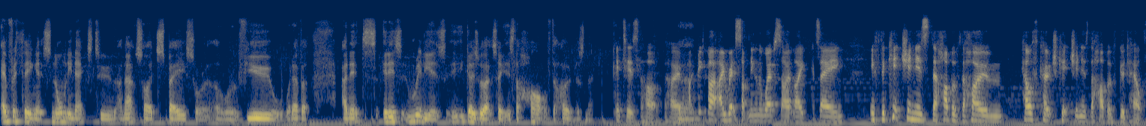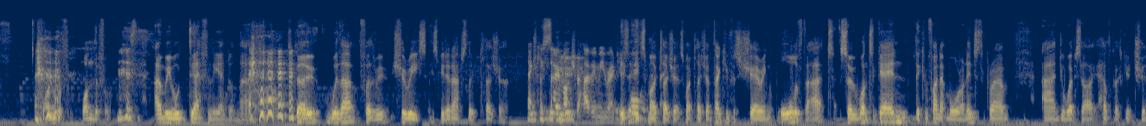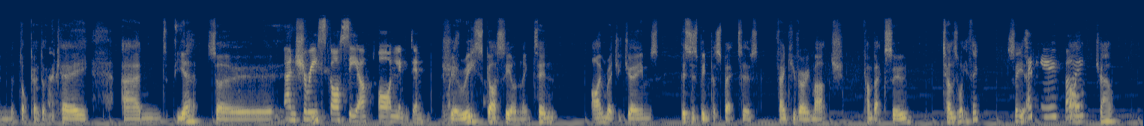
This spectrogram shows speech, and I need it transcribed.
everything. It's normally next to an outside space or a, or a view or whatever. And it's it is really is it goes without saying it's the heart of the home isn't it? It is the heart of the home. Yeah. i think I, I read something on the website like saying if the kitchen is the hub of the home, Health Coach Kitchen is the hub of good health. wonderful, wonderful. And we will definitely end on that. so, without further ado, Cherise, it's been an absolute pleasure. Thank you so much you. for having me, Reggie. It's, it's my pleasure. It's my pleasure. And thank you for sharing all of that. So, once again, they can find out more on Instagram and your website healthcoachkitchen.co.uk and yeah so and Cherise Garcia on LinkedIn. Cherise Garcia on LinkedIn. I'm Reggie James. This has been Perspectives. Thank you very much. Come back soon. Tell us what you think. See you thank you. Bye, bye. ciao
